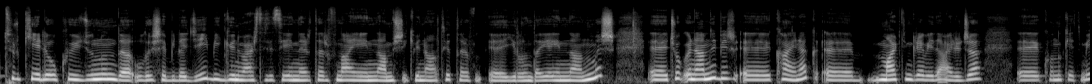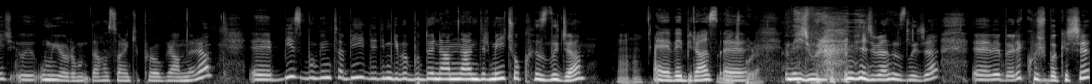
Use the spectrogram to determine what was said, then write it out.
Türkiye'li okuyucunun da ulaşabileceği Bilgi Üniversitesi yayınları tarafından yayınlanmış 2006 tarafı, e, yılında yayınlanmış e, çok önemli bir e, kaynak. E, Martin Greve'yi de ayrıca e, konuk etmeyi e, umuyorum daha sonraki programlara. E, biz bugün tabii dediğim gibi bu dönemlendirmeyi çok hızlıca Hı hı. E, ve biraz mecburen e, mecburen, mecburen hızlıca e, ve böyle kuş bakışı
